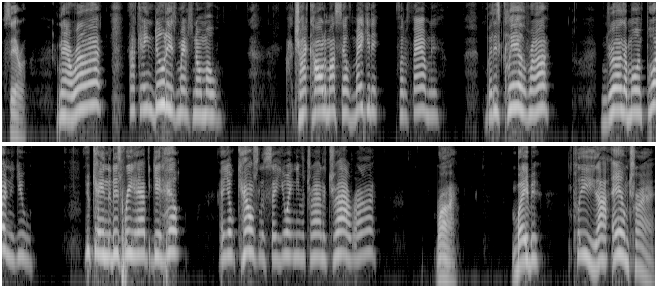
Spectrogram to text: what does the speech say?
Sarah, now, Ron, I can't do this mess no more. I try calling myself making it for the family. But it's clear, Ron. Drugs are more important than you. You came to this rehab to get help. And your counselors say you ain't even trying to try, Ron. Ron. Baby, please, I am trying.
